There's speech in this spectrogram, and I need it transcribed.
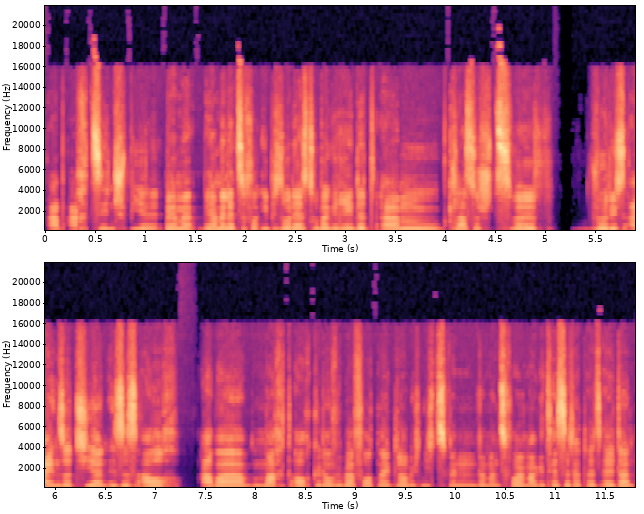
ab 18 Spiel. Wir haben ja, wir haben ja letzte Episode erst drüber geredet. Ähm, klassisch 12 würde ich es einsortieren, ist es auch aber macht auch genau wie bei Fortnite, glaube ich, nichts, wenn, wenn man es vorher mal getestet hat als Eltern.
